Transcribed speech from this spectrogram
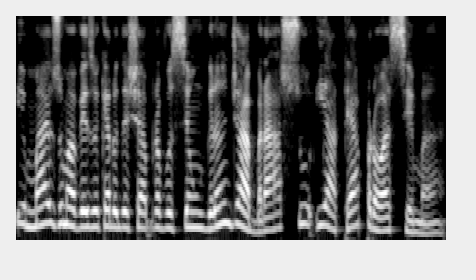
E, mais uma vez, eu quero deixar para você um grande abraço e até a próxima!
